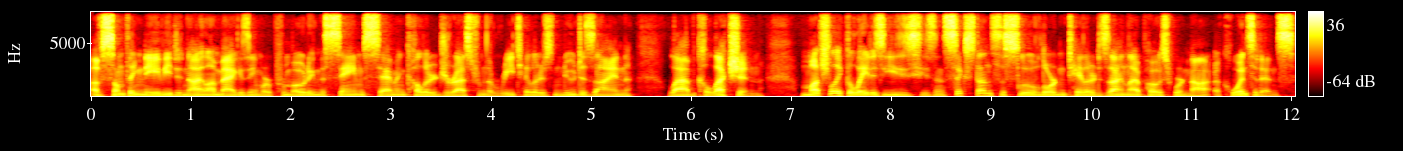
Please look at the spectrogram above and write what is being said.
of Something Navy to Nylon Magazine were promoting the same salmon colored dress from the retailer's new design Lab collection. Much like the latest Yeezy Season 6 stunts, the slew of Lord & Taylor Design Lab posts were not a coincidence.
